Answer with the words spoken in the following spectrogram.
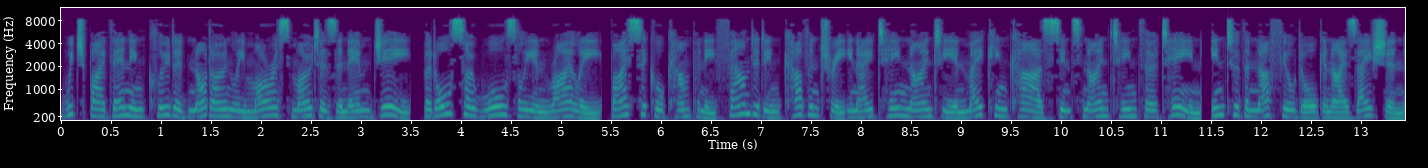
which by then included not only Morris Motors and MG, but also Wolseley and Riley bicycle company founded in Coventry in 1890 and making cars since 1913, into the Nuffield organisation.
